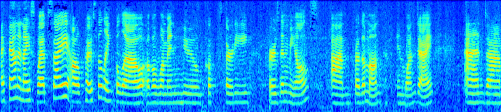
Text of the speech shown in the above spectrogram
I found a nice website. I'll post the link below of a woman who cooks 30 frozen meals um, for the month in one day. And um,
